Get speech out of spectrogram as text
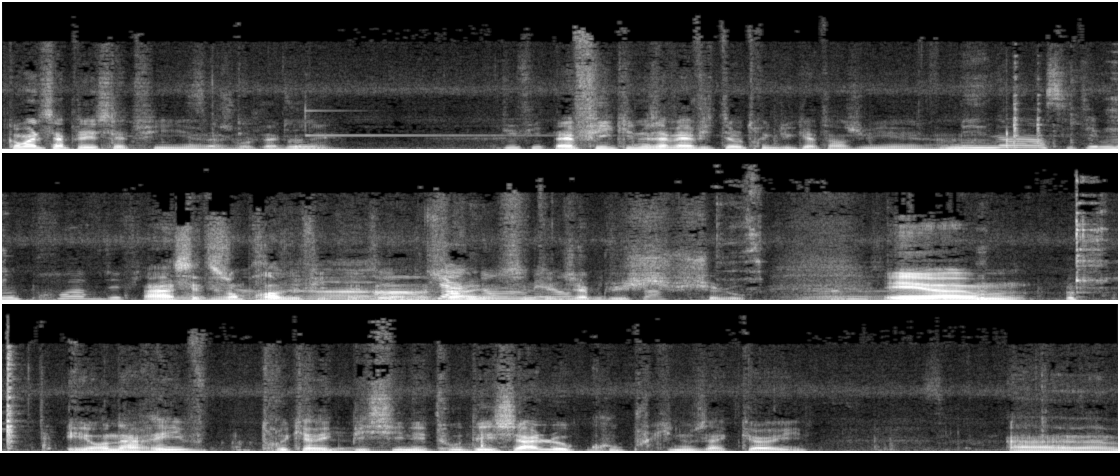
Comment elle s'appelait cette fille euh Ça je la connais. Fille qui nous avait invité au truc du 14 juillet. là. Mais non, c'était mon prof de fitness. Ah, c'était son prof de fitness. Ah. Canon, C'était déjà plus ch- chelou. Et, euh, et on arrive, truc avec piscine et tout. Déjà, le couple qui nous accueille, un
